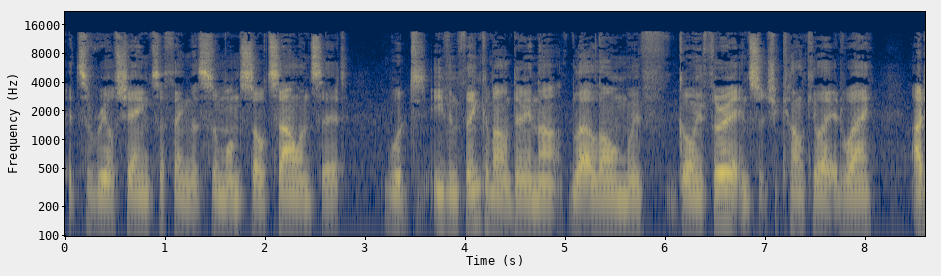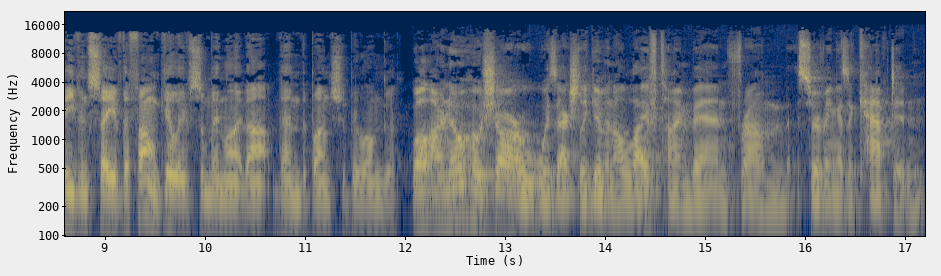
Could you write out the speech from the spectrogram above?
It's a real shame to think that someone so talented would even think about doing that, let alone with going through it in such a calculated way. I'd even say if they're found guilty of something like that, then the ban should be longer. Well, Arnaud Hauchard was actually given a lifetime ban from serving as a captain.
